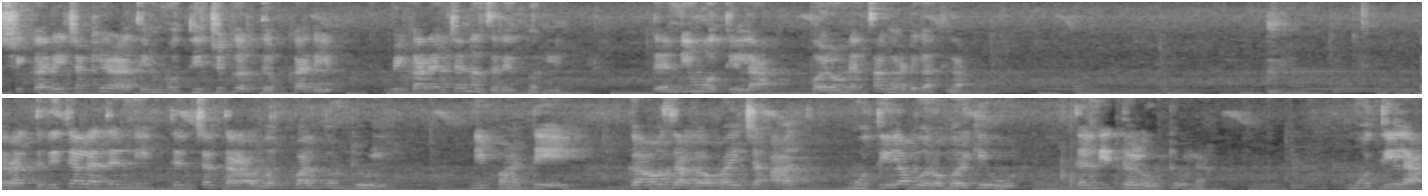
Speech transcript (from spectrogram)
शिकारीच्या खेळातील मोतीची कर्तबकारी भिकाऱ्यांच्या नजरेत भरली. त्यांनी मोतीला पळवण्याचा घाट घातला. रात्री त्याला त्यांनी त्यांच्या तळावर बांधून ठेवले. नि पहाटे गाव जागा व्हायच्या आत मोतीला बरोबर घेऊन त्यांनी तळ उठवला. मोतीला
